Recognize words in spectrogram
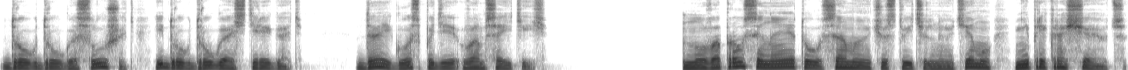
Друг друга слушать и друг друга остерегать. Дай, Господи, вам сойтись. Но вопросы на эту самую чувствительную тему не прекращаются.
